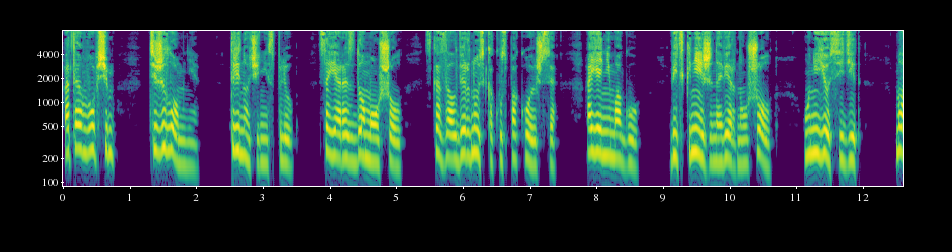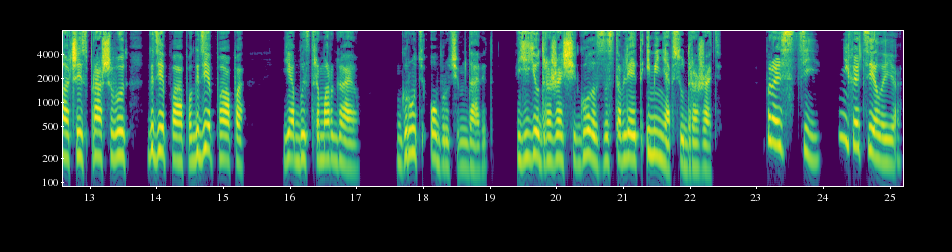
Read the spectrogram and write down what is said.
А там, в общем, тяжело мне. Три ночи не сплю. Саяр из дома ушел. Сказал, вернусь, как успокоишься. А я не могу. Ведь к ней же, наверное, ушел. У нее сидит. Младшие спрашивают, где папа, где папа? Я быстро моргаю. Грудь обручем давит. Ее дрожащий голос заставляет и меня всю дрожать. «Прости, не хотела я».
